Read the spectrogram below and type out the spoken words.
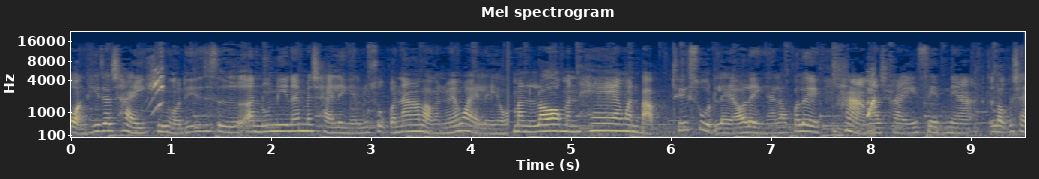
ก่อนที่จะใช้ครีมก่อนที่จะซื้ออันนู้นนี้นั่นมาใช้อะไรเงี้ยรู้สึกว่าหน้าแบบมันไม่ไหวแล้ว มันลอกมันแห้งมันแบบที่สุดแล้วอะไรเงี้ยเราก็เลยหามาใช้เซตเนี้ยเราก็ใช้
